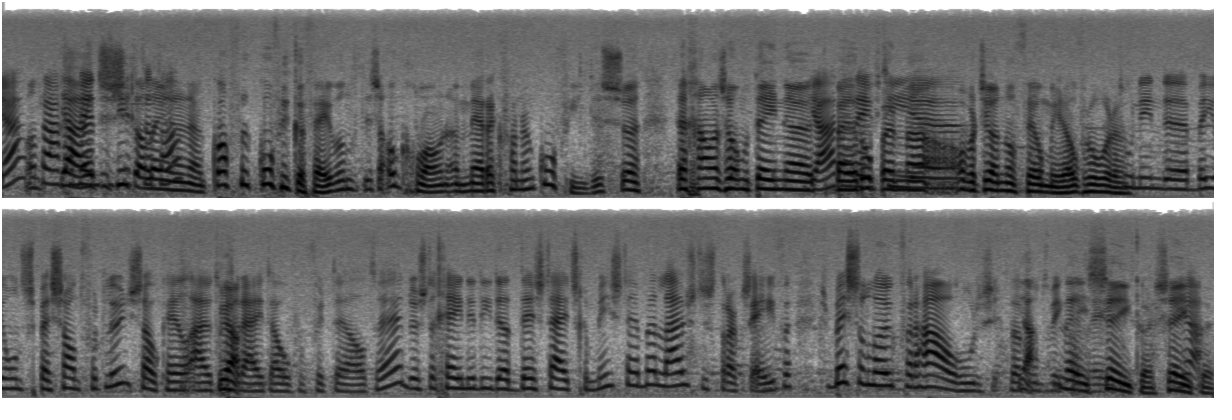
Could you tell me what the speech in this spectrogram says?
Ja, Want ja, het is niet alleen een eh, koffie, koffiecafé, want het is ook gewoon een merk van een koffie. Dus eh, daar gaan we zo meteen eh, Ja, bij Rob en eh, Albert-Jan nog veel meer over horen. Toen in de, bij ons bij Zandvoort Lunch ook heel uitgebreid over verteld. Hè? Dus degene die dat destijds gemist hebben, luister straks even. Het is best een leuk verhaal hoe zich dat ja, ontwikkeld nee, heeft. zeker, zeker.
